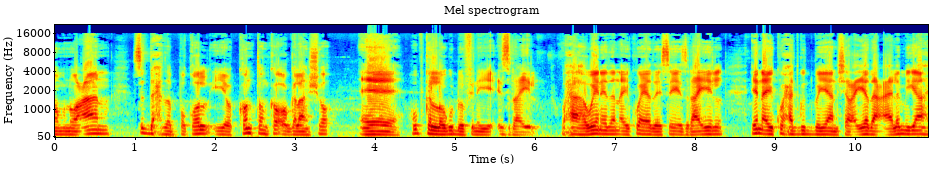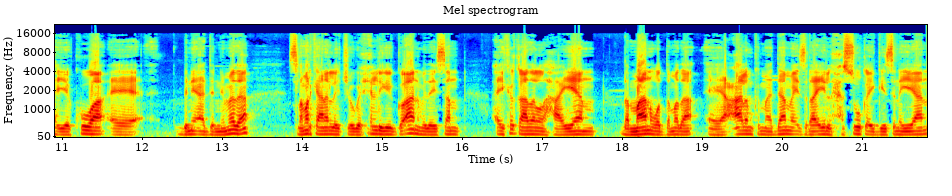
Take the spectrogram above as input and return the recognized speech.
mamnuucaan saddexda boqol iyo kontonka ogolaansho ee hubka loogu dhoofinayay israa'el waxaa haweeneydan ay ku eedeysay israa'iil in ay ku xadgudbayaan sharciyada caalamiga ah iyo kuwa ee bini aadanimada islamarkaana la joogo xilligii go'aan midaysan ay ka qaadan lahaayeen dhammaan waddamada ee caalamka maadaama israa'iil xasuuq ay geysanayaan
